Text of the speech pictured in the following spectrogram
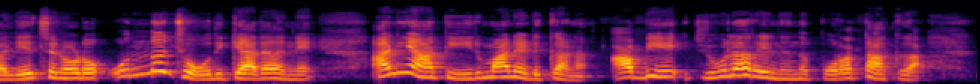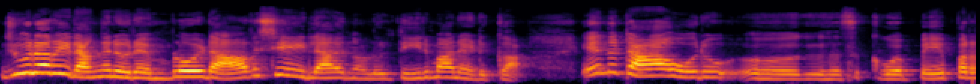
വലിയച്ഛനോടോ ഒന്നും ചോദിക്കാതെ തന്നെ അനി ആ തീരുമാനം എടുക്കുകയാണ് അബിയെ ജൂവലറിയിൽ നിന്ന് പുറത്താക്കുക. ജൂവലറിയിൽ അങ്ങനെ ഒരു എംപ്ലോയിയുടെ ആവശ്യമില്ല എന്നുള്ളൊരു തീരുമാനം എടുക്കുക. എന്നിട്ട് ആ ഒരു പേപ്പർ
